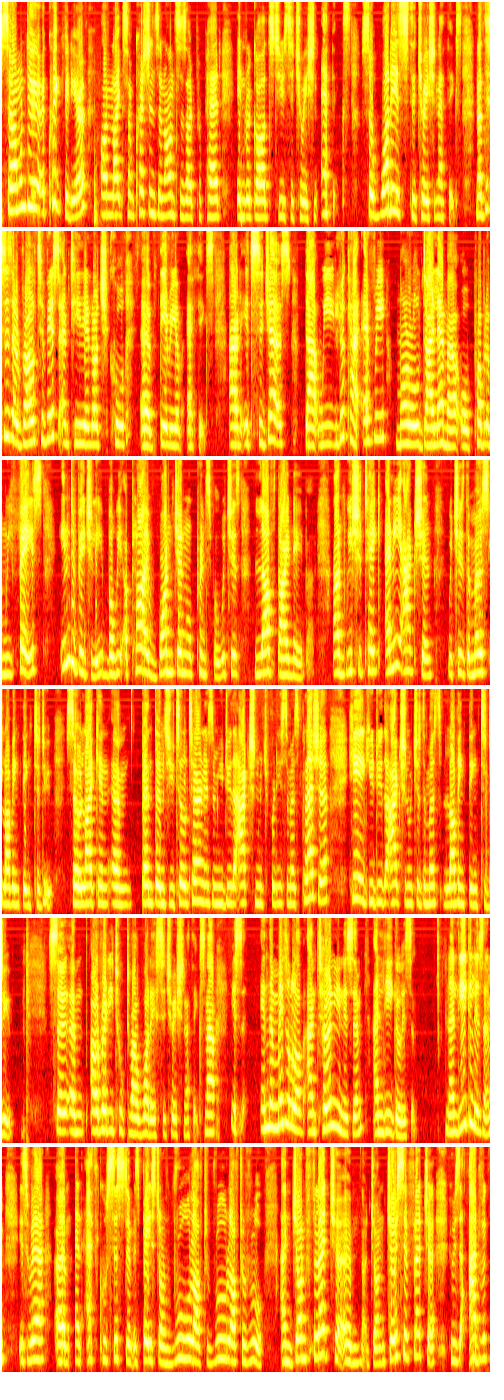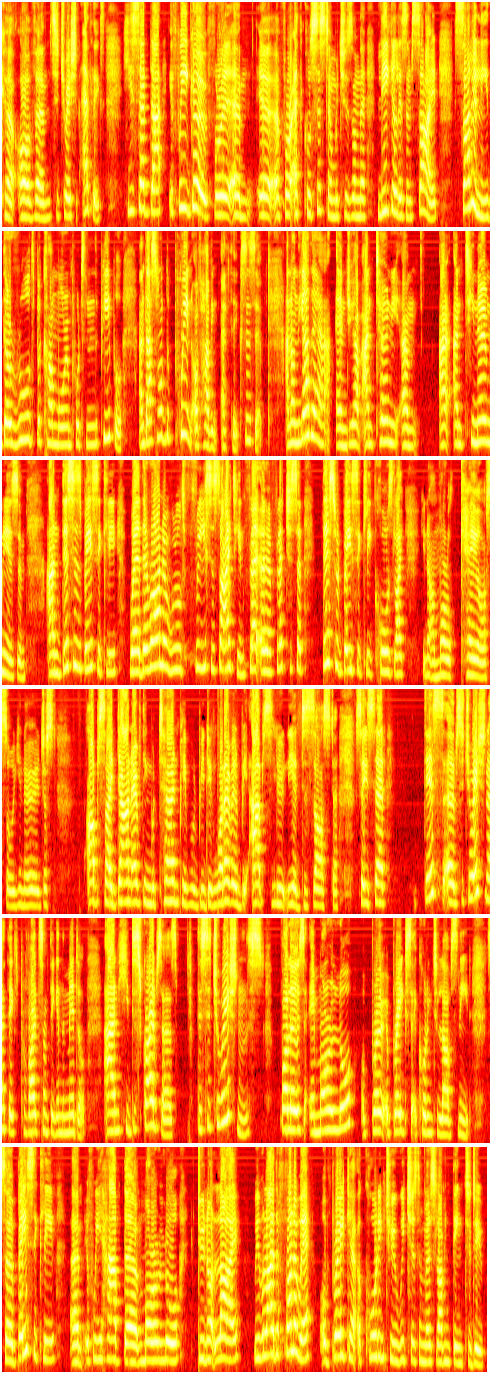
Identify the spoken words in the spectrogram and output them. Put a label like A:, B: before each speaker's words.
A: So I want to do a quick video on like some questions and answers I prepared in regards to situation ethics. So what is situation ethics? Now this is a relativist and teleological uh, theory of ethics and it suggests that we look at every moral dilemma or problem we face individually, but we apply one general principle, which is love thy neighbor. And we should take any action which is the most loving thing to do. So, like in um, Bentham's utilitarianism, you do the action which produces the most pleasure. Here, you do the action which is the most loving thing to do. So, um, I already talked about what is situation ethics. Now, it's in the middle of Antinomianism and legalism. Now, legalism is where um, an ethical system is based on rule after rule after rule. And John Fletcher, um, not John, Joseph Fletcher, who's an advocate of um, situation ethics, he said that if we go for a, a, for ethical system which is on the legalism side, suddenly the rules become more important than the people, and that's not the point of having ethics, is it? And on the other end, you have Antony, um, antinomianism. And this is basically where there are no rules free society. And uh, Fletcher said this would basically cause like you know a moral chaos or you know just upside down. Everything would turn. People would be doing whatever. It would be absolutely a disaster. So he said this uh, situation ethics provides something in the middle. And he describes as the situationalists follows a moral law or breaks it according to love's need. So basically, um, if we have the moral law, do not lie, we will either follow it or break it according to which is the most loving thing to do.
